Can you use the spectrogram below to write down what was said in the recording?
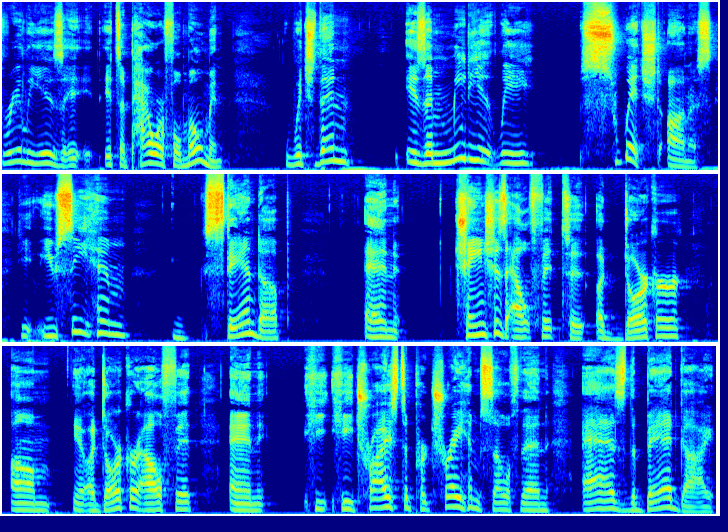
really is. It, it's a powerful moment, which then is immediately switched on us. He, You see him stand up and change his outfit to a darker um, you know, a darker outfit, and he he tries to portray himself then as the bad guy,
